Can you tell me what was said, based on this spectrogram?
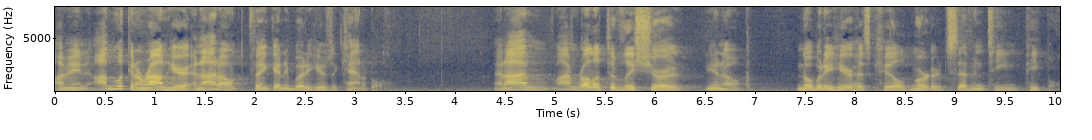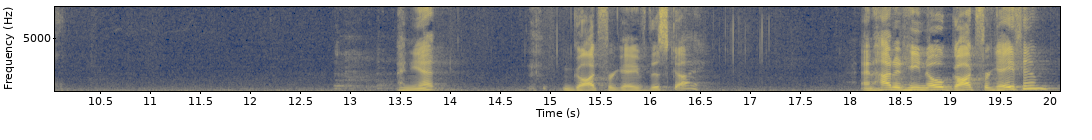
I mean, I'm looking around here and I don't think anybody here is a cannibal. And I'm, I'm relatively sure you know, nobody here has killed, murdered 17 people. And yet, God forgave this guy. And how did he know God forgave him?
